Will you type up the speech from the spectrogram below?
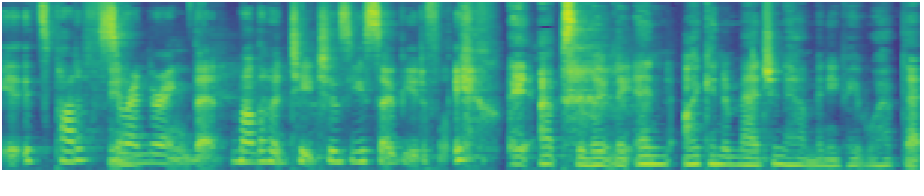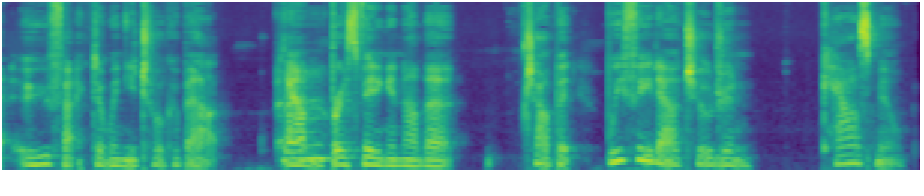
It's part of surrendering yeah. that motherhood teaches you so beautifully. Absolutely. And I can imagine how many people have that ooh factor when you talk about um, yeah. breastfeeding another child. But we feed our children cow's milk,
